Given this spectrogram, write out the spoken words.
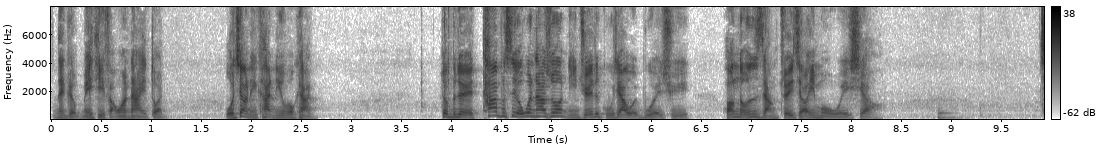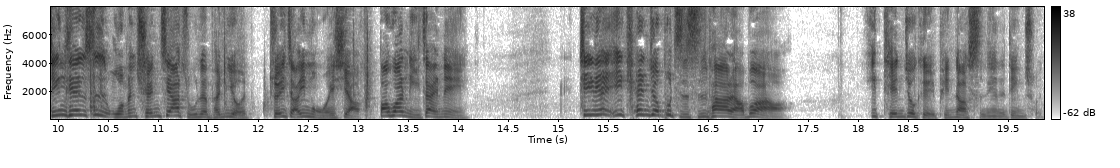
那个媒体访问那一段，我叫你看，你有没有看？对不对？他不是有问他说，你觉得股价委不委屈？黄董事长嘴角一抹微笑。今天是我们全家族的朋友嘴角一抹微笑，包括你在内。今天一天就不止十趴了，好不好？一天就可以拼到十年的定存，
